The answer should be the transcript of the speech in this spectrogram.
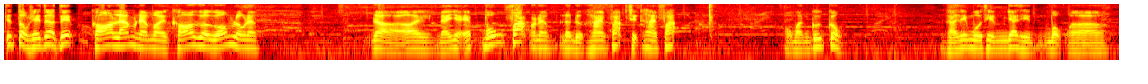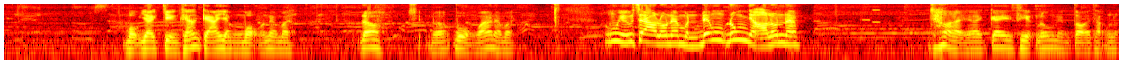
tiếp tục sẽ chơi tiếp Khó lắm anh em ơi, khó gơ gốm luôn anh em. Trời ơi, nãy giờ ép 4 phát anh em Lên được hai phát, xịt hai phát. Một mảnh cuối cùng. Khả thi mua thêm giá thì một uh, Một dây chuyền kháng cả dòng một anh em ơi. Đó, xịt nữa, buồn quá anh em ơi. Không hiểu sao luôn em mình đúng đúng nhỏ luôn nè trời ơi cây thiệt luôn em tội thật luôn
